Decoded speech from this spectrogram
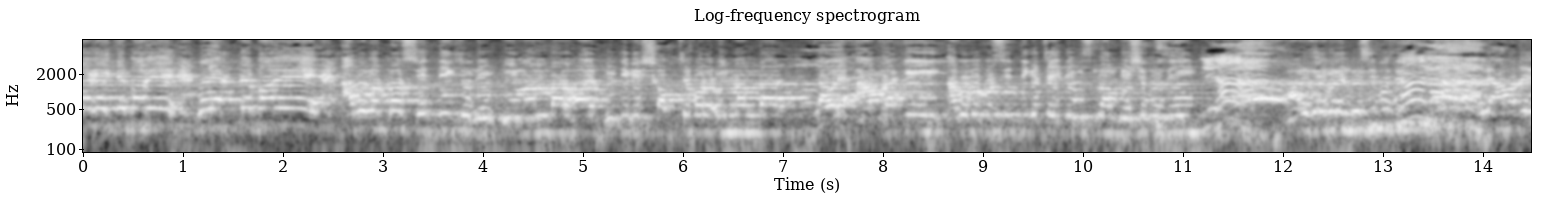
লাগাইতে পারে লিখতে পারে আবু বকর সিদ্দিক যদি ইমানদার হয় পৃথিবীর সবচেয়ে বড় ইমানদার তাহলে আমরা কি আবু বকর সিদ্দিকের চাইতে ইসলাম বেশি বুঝি? আরও করে বলেন বেশি বুঝি? তাহলে আমাদের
